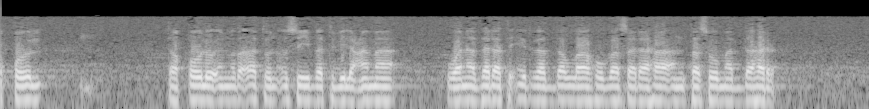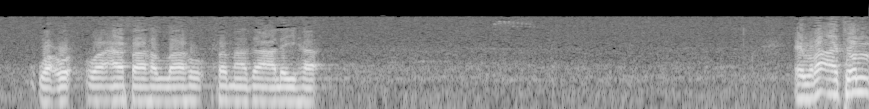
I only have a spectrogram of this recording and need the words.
يقول تقول امرأة أصيبت بالعمى ونذرت إن رد الله بصرها أن تصوم الدهر وعافاها الله فماذا عليها؟ امرأة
